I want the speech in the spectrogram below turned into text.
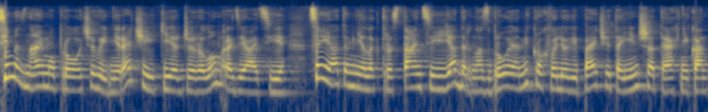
Всі ми знаємо про очевидні речі, які є джерелом радіації. Це і атомні електростанції, ядерна зброя, мікрохвильові печі та інша техніка.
